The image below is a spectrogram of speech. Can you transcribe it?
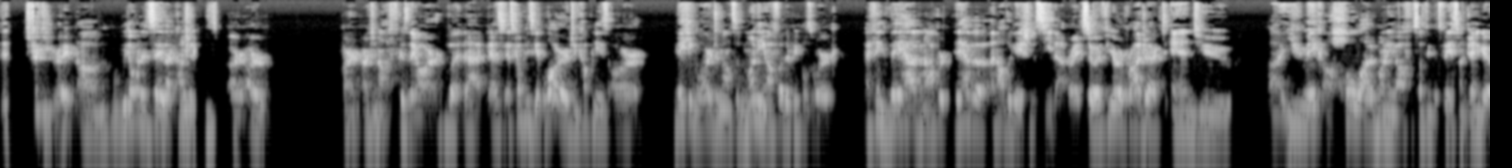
it's tricky, right? Um, we don't want to say that contributions are, are aren't, aren't enough because they are, but that as, as companies get large and companies are making large amounts of money off other people's work, I think they have an oper- they have a, an obligation to see that, right? So if you're a project and you uh, you make a whole lot of money off of something that's based on Django,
